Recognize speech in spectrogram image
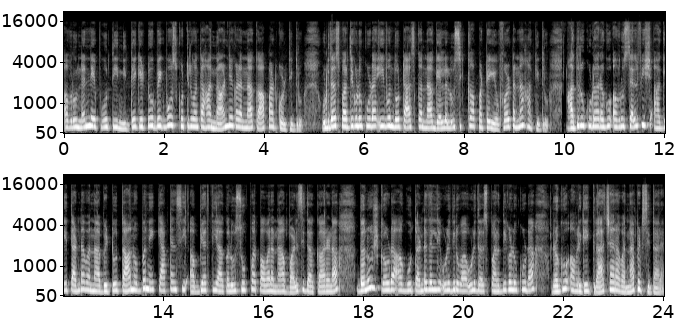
ಅವರು ನಿನ್ನೆ ಪೂರ್ತಿ ನಿದ್ದೆಗೆಟ್ಟು ಬಿಗ್ ಬಾಸ್ ಕೊಟ್ಟಿರುವಂತಹ ನಾಣ್ಯಗಳನ್ನ ಕಾಪಾಡಿಕೊಳ್ತಿದ್ರು. ಉಳಿದ ಸ್ಪರ್ಧಿಗಳು ಕೂಡ ಈ ಒಂದು ಟಾಸ್ಕ್ ಅನ್ನ ಗೆಲ್ಲಲು ಸಿಕ್ಕಾಪಟ್ಟೆ ಎಫರ್ಟ್ ಅನ್ನ ಹಾಕಿದ್ರು. ಆದರೂ ಕೂಡ ರಘು ಅವರು ಸೆಲ್ಫಿಶ್ ಆಗಿ ತಂಡವನ್ನ ಬಿಟ್ಟು ತಾನೊಬ್ಬನೇ ಕ್ಯಾಪ್ಟನ್ಸಿ ಅಭ್ಯರ್ಥಿಯಾಗಲು ಸೂಪರ್ ಪವರ್ ಅನ್ನ ಬಳಸಿದ ಕಾರಣ ಧನುಷ್ ಗೌಡ ಹಾಗೂ ತಂಡದಲ್ಲಿ ಉಳಿದಿರುವ ಉಳಿದ ಸ್ಪರ್ಧಿಗಳು ಕೂಡ ರಘು ಅವರಿಗೆ ಗ್ರಾಚಾರವನ್ನ ಬಿಡಿಸಿದ್ದಾರೆ.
